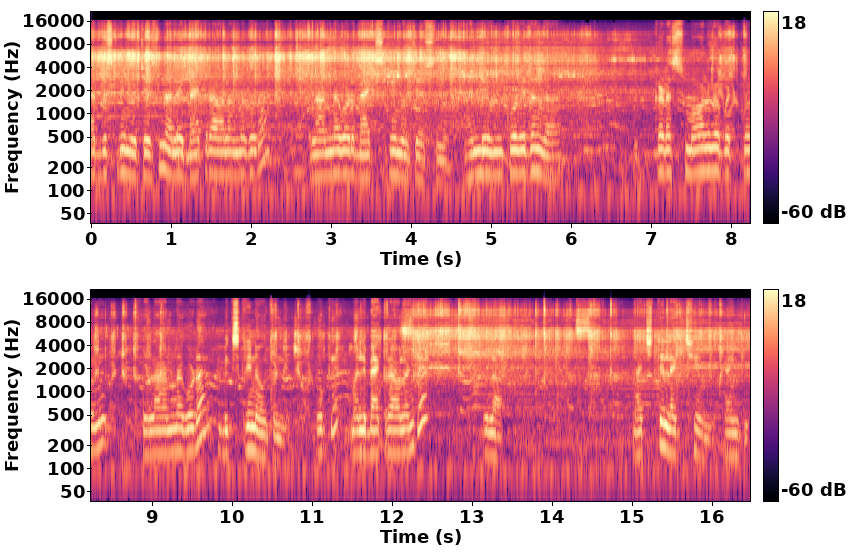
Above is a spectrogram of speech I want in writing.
పెద్ద స్క్రీన్ వచ్చేస్తుంది అలాగే బ్యాక్ రావాలన్నా కూడా ఇలా అన్నా కూడా బ్యాక్ స్క్రీన్ వచ్చేస్తుంది. అండ్ ఇంకో విధంగా ఇక్కడ స్మాల్గా పెట్టుకొని ఇలా అన్నా కూడా బిగ్ స్క్రీన్ అవుతుంది. ఓకే మళ్ళీ బ్యాక్ రావాలంటే ఇలా. నచ్చితే లైక్ చేయండి థ్యాంక్ యూ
